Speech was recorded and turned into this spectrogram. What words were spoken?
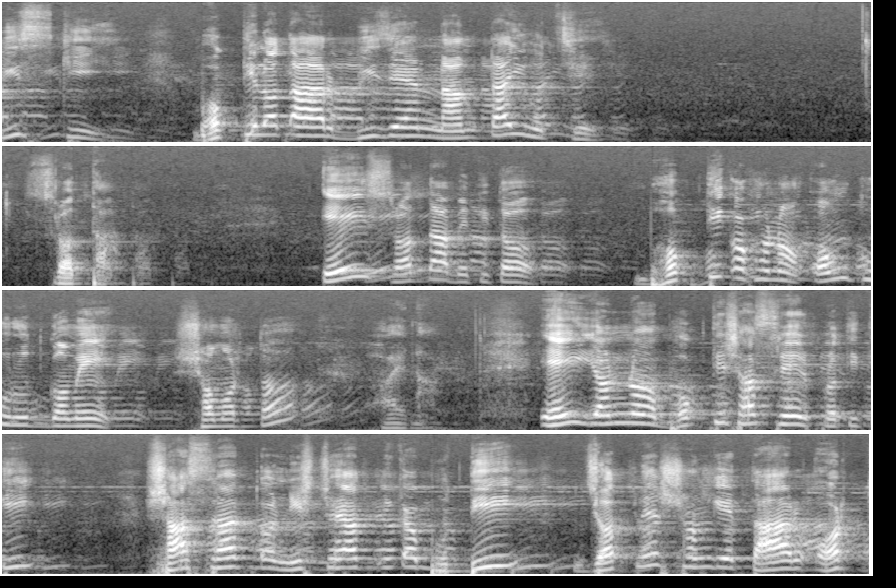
বীজ কি? ভক্তিলতার বীজের নামটাই হচ্ছে শ্রদ্ধা। এই শ্রদ্ধা ব্যতীত ভক্তি কখনো অঙ্কুর উদ্গমে সমর্থ হয় না। এই জন্য ভক্তিশাস্ত্রের প্রতীতি শাস্ত্রার্থ নিশ্চয়াত্মিকা বুদ্ধি যত্নের সঙ্গে তার অর্থ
